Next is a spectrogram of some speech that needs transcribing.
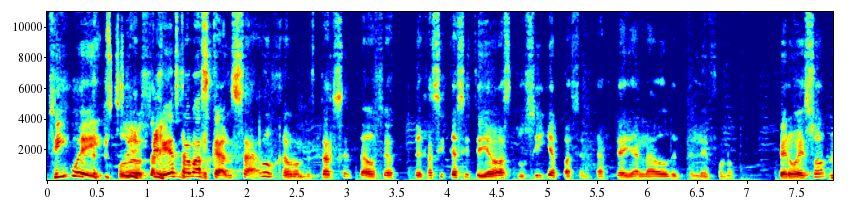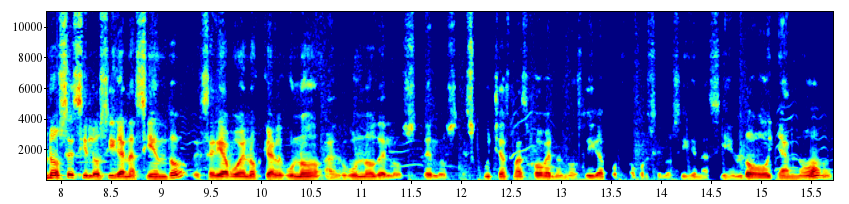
Sí, güey. O sea, hasta que ya estabas cansado, cabrón, de estar sentado. O sea, te- casi casi te llevabas tu silla para sentarte ahí al lado del teléfono. Pero eso no sé si lo sigan haciendo. Sería bueno que alguno, alguno de los de los escuchas más jóvenes nos diga, por favor, si lo siguen haciendo o ya no.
